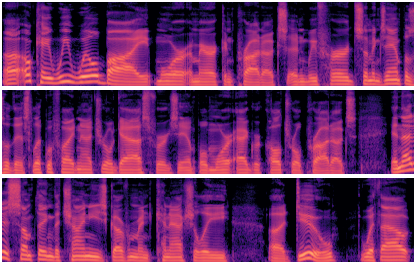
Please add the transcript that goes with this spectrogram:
uh, okay, we will buy more American products. And we've heard some examples of this liquefied natural gas, for example, more agricultural products. And that is something the Chinese government can actually uh, do without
